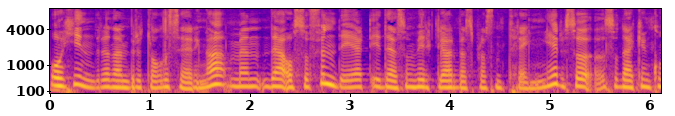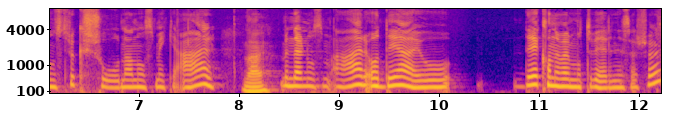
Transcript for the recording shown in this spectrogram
Og hindre den brutaliseringa. Men det er også fundert i det som virkelig arbeidsplassen trenger. Så, så det er ikke en konstruksjon av noe som ikke er, Nei. men det er noe som er. Og det er jo Det kan jo være motiverende i seg sjøl.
